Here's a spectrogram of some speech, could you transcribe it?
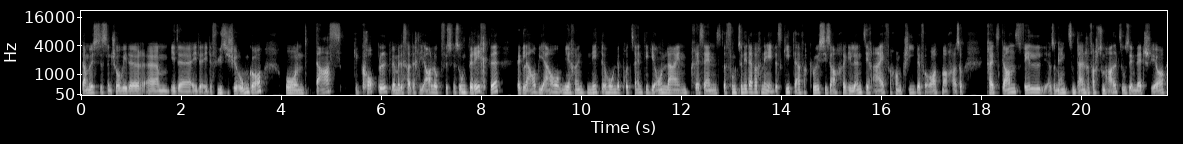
da müsste es dann schon wieder ähm, in, den in, der, in der physischen Raum gehen. Und das gekoppelt, wenn man das halt ein bisschen anschaut fürs, fürs Unterrichten, da glaube ich auch, wir könnten nicht eine hundertprozentige Online-Präsenz, das funktioniert einfach nicht. Es gibt einfach gewisse Sachen, die lassen sich einfach und gescheiden vor Ort machen. Also Ich habe jetzt ganz viel, also mir hängt zum Teil schon fast zum Hals aus im letzten Jahr,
